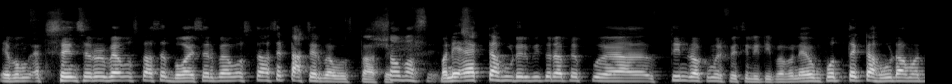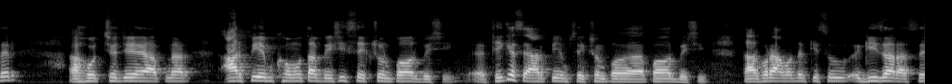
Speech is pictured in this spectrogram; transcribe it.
এবং সেন্সরের ব্যবস্থা আছে ভয়েসের ব্যবস্থা আছে টাচের ব্যবস্থা আছে। সব আছে। মানে একটা হুডের ভিতরে আপনি তিন রকমের ফেসিলিটি পাবেন এবং প্রত্যেকটা হুড আমাদের হচ্ছে যে আপনার আরপিএম ক্ষমতা বেশি সেকশন পাওয়ার বেশি ঠিক আছে? আরপিএম সেকশন পাওয়ার বেশি। তারপরে আমাদের কিছু গিজার আছে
